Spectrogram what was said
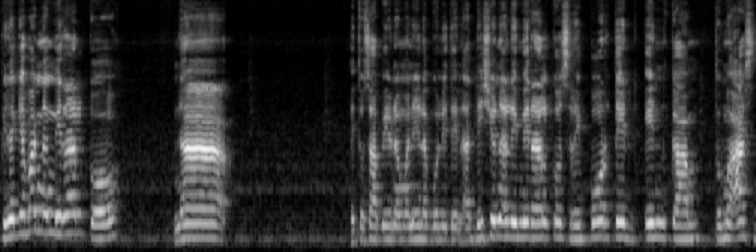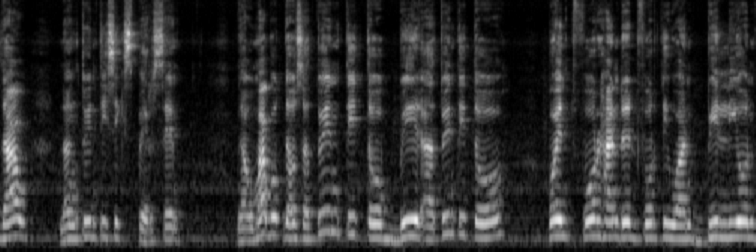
Pinagyabang ng Meralco na ito sabi ng Manila Bulletin, additionally Meralco's reported income tumaas daw ng 26% na umabot daw sa 22 bi, uh, 22.441 billion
